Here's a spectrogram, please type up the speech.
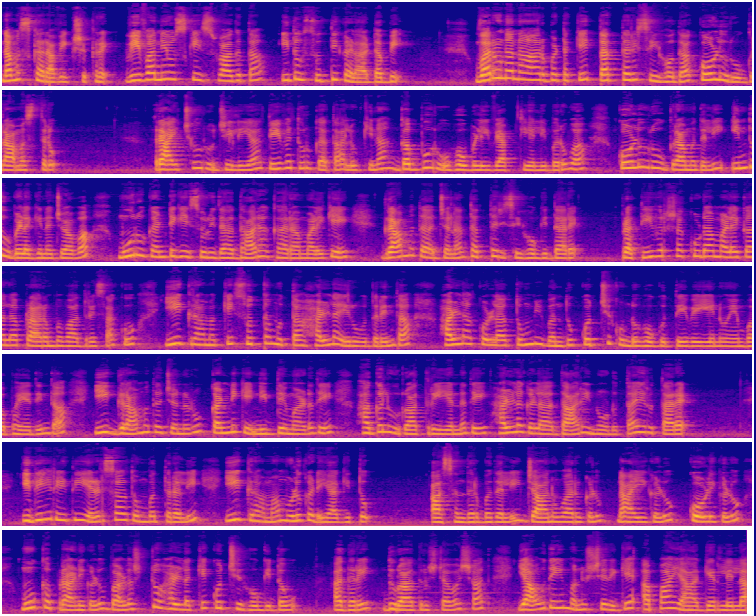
ನಮಸ್ಕಾರ ವೀಕ್ಷಕರೇ, ವಿವಾ ನ್ಯೂಸ್ಗೆ ಸ್ವಾಗತ. ಇದು ಸುದ್ದಿಗಳ ಡಬ್ಬಿ. ವರುಣನ ಆರ್ಭಟಕ್ಕೆ ತತ್ತರಿಸಿ ಹೋದ ಕೋಳೂರು ಗ್ರಾಮಸ್ಥರು. ರಾಯಚೂರು ಜಿಲ್ಲೆಯ ದೇವದುರ್ಗ ತಾಲೂಕಿನ ಗಬ್ಬೂರು ಹೋಬಳಿ ವ್ಯಾಪ್ತಿಯಲ್ಲಿ ಬರುವ ಕೋಳೂರು ಗ್ರಾಮದಲ್ಲಿ ಇಂದು ಬೆಳಗಿನ ಜಾವ ಮೂರು ಗಂಟೆಗೆ ಸುರಿದ ಧಾರಾಕಾರ ಮಳೆಗೆ ಗ್ರಾಮದ ಜನ ತತ್ತರಿಸಿ ಹೋಗಿದ್ದಾರೆ. ಪ್ರತಿ ವರ್ಷ ಕೂಡ ಮಳೆಗಾಲ ಪ್ರಾರಂಭವಾದರೆ ಸಾಕು. ಈ ಗ್ರಾಮಕ್ಕೆ ಸುತ್ತಮುತ್ತ ಹಳ್ಳ ಇರುವುದರಿಂದ ಹಳ್ಳ ಕೊಳ್ಳ ತುಂಬಿ ಬಂದು ಕೊಚ್ಚಿಕೊಂಡು ಹೋಗುತ್ತೇವೆ ಏನೋ ಎಂಬ ಭಯದಿಂದ ಈ ಗ್ರಾಮದ ಜನರು ಕಣ್ಣಿಗೆ ನಿದ್ದೆ ಮಾಡದೆ ಹಗಲು ರಾತ್ರಿ ಎನ್ನದೆ ಹಳ್ಳಗಳ ದಾರಿ ನೋಡುತ್ತಾ ಇರುತ್ತಾರೆ. ಇದೇ ರೀತಿ ಎರಡು ಸಾವಿರದ ಒಂಬತ್ತರಲ್ಲಿ ಈ ಗ್ರಾಮ ಮುಳುಗಡೆಯಾಗಿತ್ತು. ಆ ಸಂದರ್ಭದಲ್ಲಿ ಜಾನುವಾರುಗಳು, ನಾಯಿಗಳು, ಕೋಳಿಗಳು, ಮೂಕ ಪ್ರಾಣಿಗಳು ಬಹಳಷ್ಟು ಹಳ್ಳಕ್ಕೆ ಕೊಚ್ಚಿ ಹೋಗಿದ್ದವು. ಆದರೆ ದುರಾದೃಷ್ಟವಶಾತ್ ಯಾವುದೇ ಮನುಷ್ಯರಿಗೆ ಅಪಾಯ ಆಗಿರಲಿಲ್ಲ.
